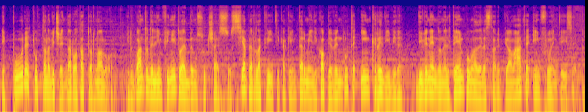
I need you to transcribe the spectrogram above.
eppure tutta la vicenda ruota attorno a loro. Il guanto dell'infinito ebbe un successo, sia per la critica che in termini di coppie vendute, incredibile, divenendo nel tempo una delle storie più amate e influenti di sempre.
